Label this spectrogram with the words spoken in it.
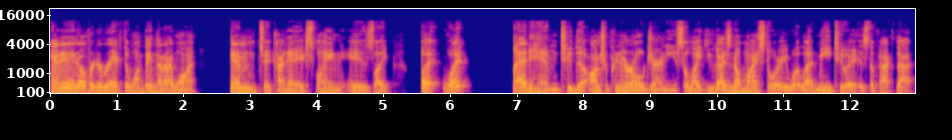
handing it over to Rick, the one thing that I want him to kind of explain is like what what led him to the entrepreneurial journey. So like you guys know my story, what led me to it is the fact that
